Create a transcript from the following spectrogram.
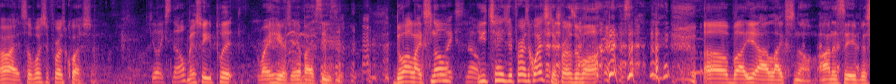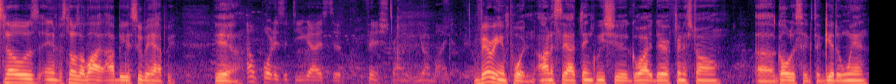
All right. So what's your first question? Do you like snow? Make sure you put right here so everybody sees it. Do I like snow? like snow? You changed your first question first of all. uh, but yeah, I like snow. Honestly, if it snows and if it snows a lot, I'll be super happy. Yeah. How important is it to you guys to finish strong in your mind? Very important. Honestly, I think we should go out there, finish strong. Uh, goal is to, to get a win.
